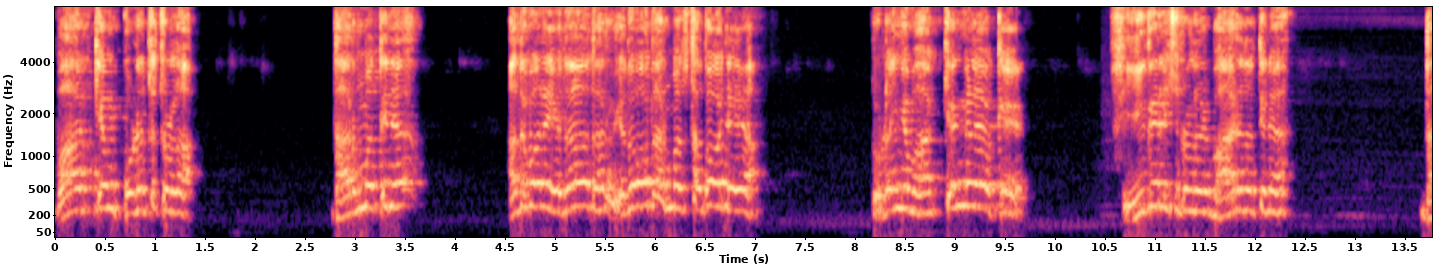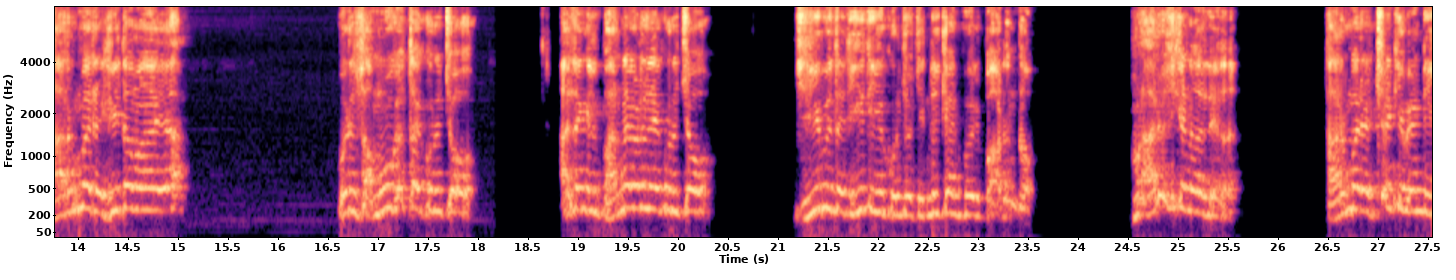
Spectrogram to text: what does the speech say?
വാക്യം കൊടുത്തിട്ടുള്ള ധർമ്മത്തിന് അതുപോലെ യഥാ ധർമ്മ യഥോ ധർമ്മസ്ഥതോ ജയ തുടങ്ങിയ വാക്യങ്ങളെയൊക്കെ സ്വീകരിച്ചിട്ടുള്ള ഒരു ഭാരതത്തിന് ധർമ്മരഹിതമായ ഒരു സമൂഹത്തെക്കുറിച്ചോ അല്ലെങ്കിൽ ഭരണഘടനയെക്കുറിച്ചോ ജീവിത രീതിയെക്കുറിച്ചോ ചിന്തിക്കാൻ പോലും പാടുണ്ടോ? നമ്മൾ ആലോചിക്കേണ്ടതല്ലേ അത്? ധർമ്മരക്ഷയ്ക്ക് വേണ്ടി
